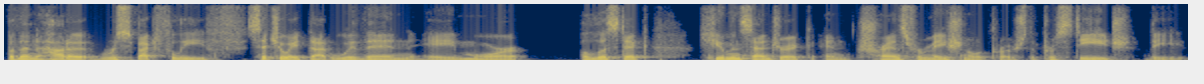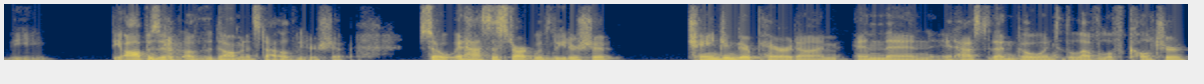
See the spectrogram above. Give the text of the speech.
but then how to respectfully f- situate that within a more holistic, human-centric, and transformational approach, the prestige, the the the opposite of, of the dominant style of leadership. So it has to start with leadership changing their paradigm and then it has to then go into the level of culture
